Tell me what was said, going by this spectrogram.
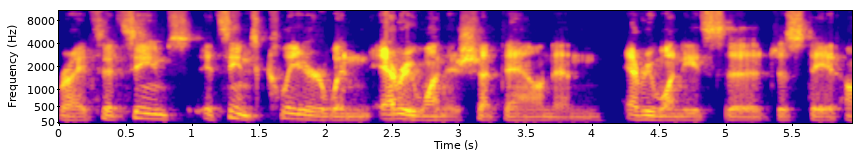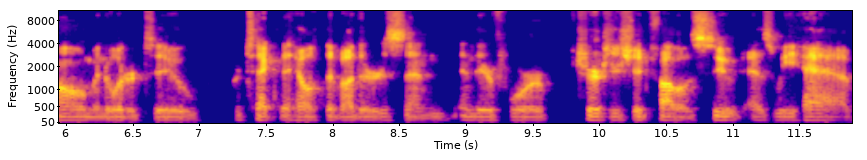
Right. So it seems it seems clear when everyone is shut down and everyone needs to just stay at home in order to protect the health of others, and and therefore churches should follow suit as we have.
